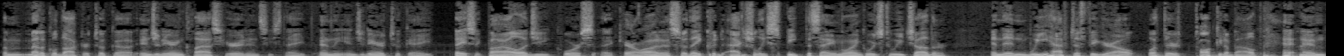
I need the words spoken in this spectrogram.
the medical doctor took an engineering class here at NC State, and the engineer took a basic biology course at Carolina, so they could actually speak the same language to each other. And then we have to figure out what they're talking about and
